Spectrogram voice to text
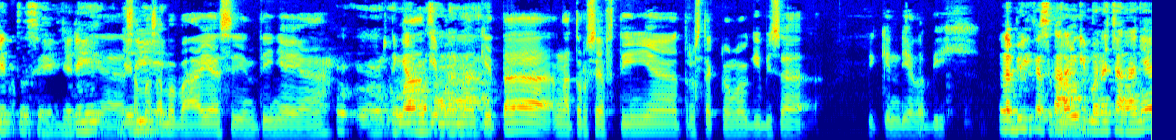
Gitu sih. Jadi Ya, jadi sama-sama bahaya sih intinya ya. mm, tinggal Tinggal masalah gimana kita ngatur safety-nya, terus teknologi bisa bikin dia lebih lebih ke sekarang Lebih- gimana caranya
